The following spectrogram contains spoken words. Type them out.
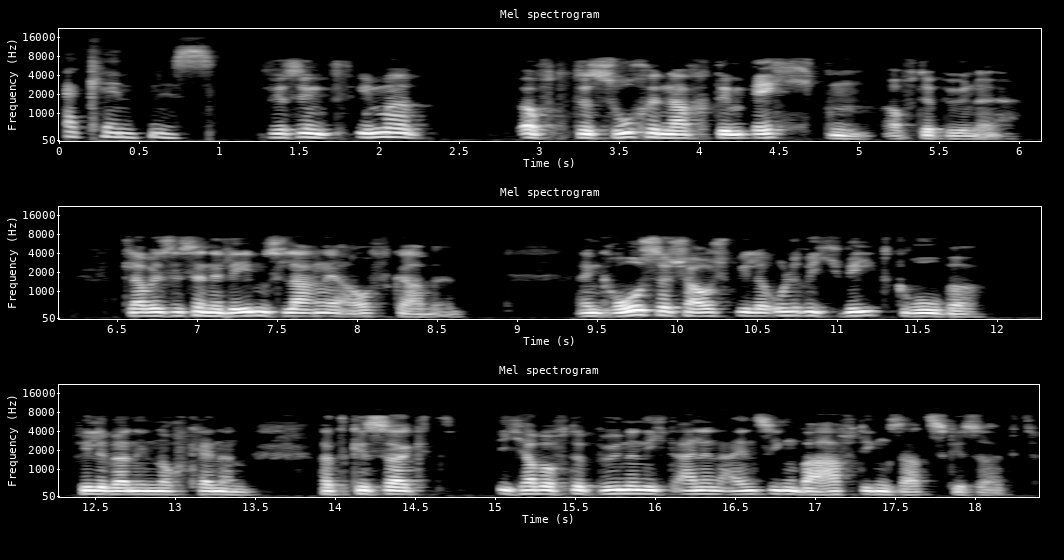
Erkenntnis? Wir sind immer auf der Suche nach dem Echten auf der Bühne. Ich glaube, es ist eine lebenslange Aufgabe. Ein großer Schauspieler, Ulrich Wildgruber, viele werden ihn noch kennen, hat gesagt, ich habe auf der Bühne nicht einen einzigen wahrhaftigen Satz gesagt.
